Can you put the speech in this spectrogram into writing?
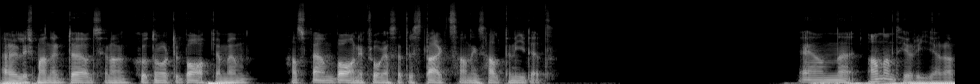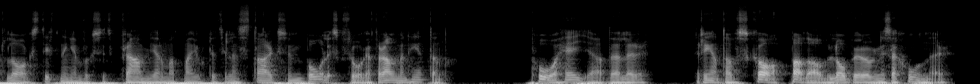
Erlichman är död sedan 17 år tillbaka men hans fem barn ifrågasätter starkt sanningshalten i det. En annan teori är att lagstiftningen vuxit fram genom att man gjort det till en stark symbolisk fråga för allmänheten. Påhejad eller rent av skapad av lobbyorganisationer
